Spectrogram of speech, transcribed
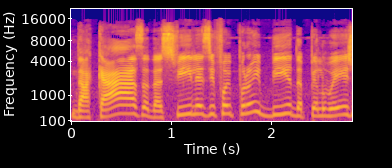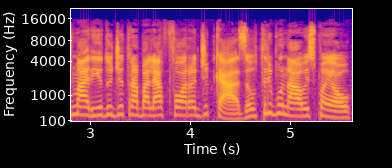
da casa, das filhas e foi proibida pelo ex-marido de trabalhar fora de casa. O Tribunal Espanhol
